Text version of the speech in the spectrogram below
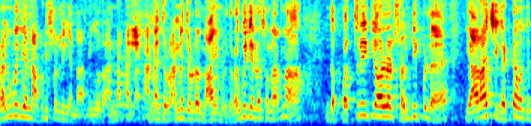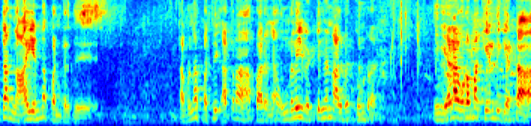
ரகுபதி அண்ணா அப்படி சொல்லிங்கண்ணா. நீங்கள் ஒரு அண்ணா அண்ணா அண்ணா சொல்ற அண்ணன் சொல்கிற நியாயம் இருக்குது ரகுபதி என்ன சொன்னார்னா இந்த பத்திரிகையாளர் சந்திப்பில் யாராச்சும் வெட்ட வந்துட்டா நான் என்ன பண்ணுறது அப்படின்னா பத்திரி அப்பனா பாருங்கள் உங்களையும் வெட்டுங்கன்னு நாலு பேர் தூண்டுறாங்க. நீங்கள் ஏடா கூடமாக கேள்வி கேட்டால்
